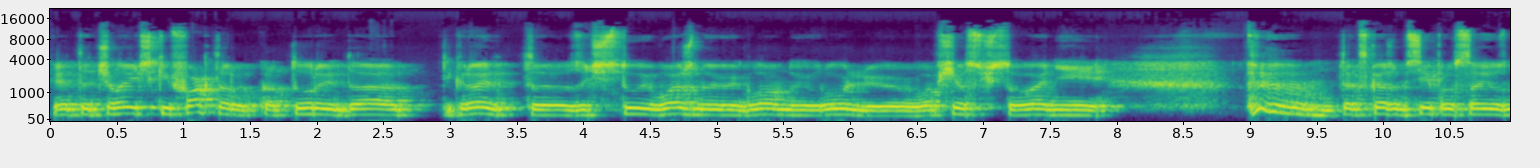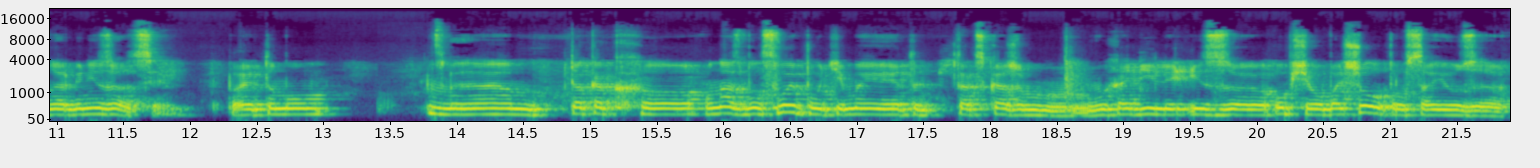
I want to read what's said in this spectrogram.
это человеческий фактор, который да, играет э, зачастую важную и главную роль вообще в существовании, так скажем, всей профсоюзной организации. Поэтому так как э, у нас был свой путь, и мы, это, так скажем, выходили из общего большого профсоюза,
